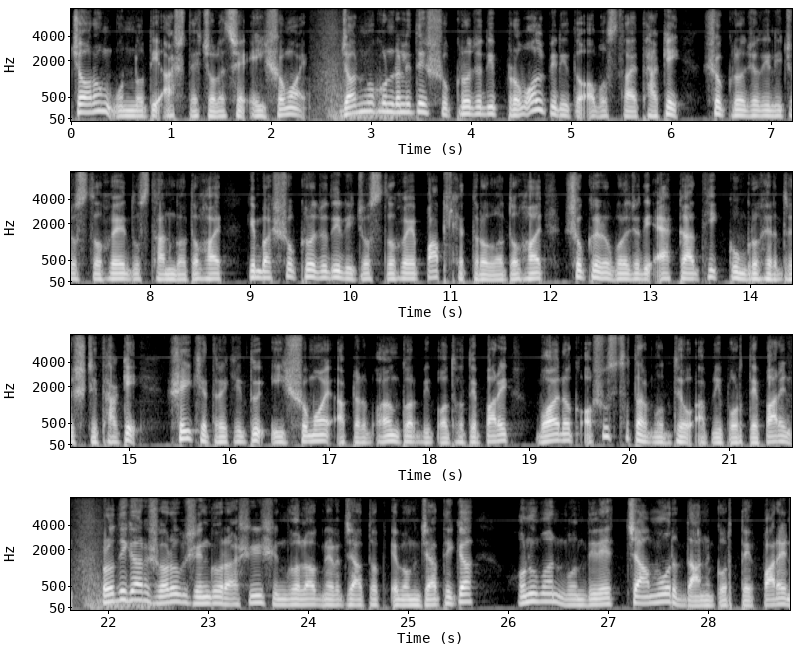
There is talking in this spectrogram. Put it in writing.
চরম উন্নতি আসতে চলেছে এই সময়। জন্মকুণ্ডলিতে শুক্র যদি প্রবল পীড়িত অবস্থায় থাকে, শুক্র যদি নিচস্থ হয়ে দুস্থানগত হয় কিংবা শুক্র যদি নিচস্থ হয়ে পাপ ক্ষেত্রগত হয়, শুক্রের উপরে যদি একাধিক কুগ্রহের দৃষ্টি থাকে, সেই ক্ষেত্রে কিন্তু এই সময় আপনার ভয়ঙ্কর বিপদ হতে পারে, ভয়ানক অসুস্থতার মধ্যেও আপনি পড়তে পারেন। প্রতিকার স্বরূপ সিংহ রাশি, সিংহ লগ্নের জাতক এবং জাতিকা হনুমান মন্দিরে চামর দান করতে পারেন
